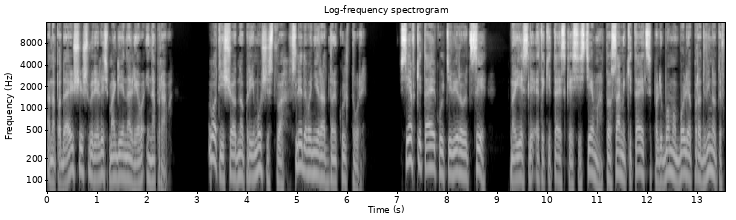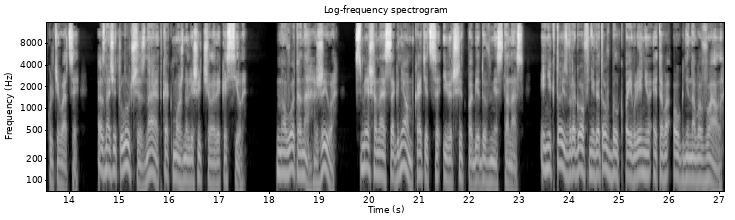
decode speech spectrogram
а нападающие швырялись магией налево и направо. Вот еще одно преимущество в следовании родной культуры. Все в Китае культивируют ЦИ, но если это китайская система, то сами китайцы по-любому более продвинуты в культивации, а значит лучше знают, как можно лишить человека силы. Но вот она, жива, смешанная с огнем, катится и вершит победу вместо нас. И никто из врагов не готов был к появлению этого огненного вала.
